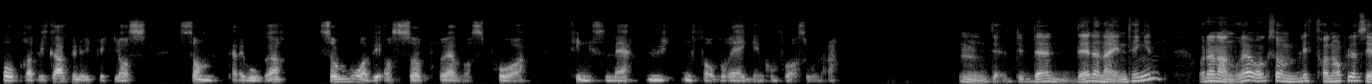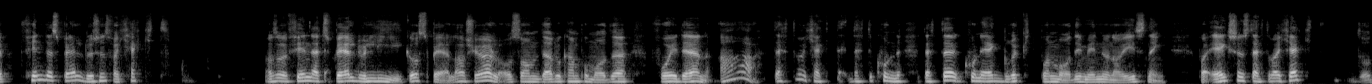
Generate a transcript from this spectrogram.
for at vi skal kunne utvikle oss som pedagoger, så må vi også prøve oss på ting som er utenfor vår egen komfortsone. Mm, det, det, det, er den ene tingen. Og den andre, også litt fra en opplevelse, sier finn det spill du syns var kjekt. Altså Finn et spill du liker å spille sjøl, og som der du kan på en måte få ideen ah, dette var kjekt, dette kunne, dette kunne jeg brukt på en måte i min undervisning. For jeg syns dette var kjekt, da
